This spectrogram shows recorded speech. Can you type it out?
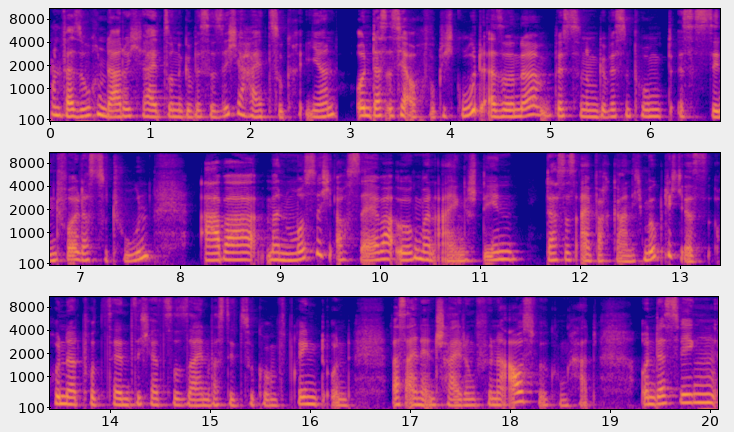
und versuchen dadurch halt so eine gewisse Sicherheit zu kreieren. Und das ist ja auch wirklich gut. Also, ne, bis zu einem gewissen Punkt ist es sinnvoll, das zu tun. Aber man muss sich auch selber irgendwann eingestehen, dass es einfach gar nicht möglich ist, 100% sicher zu sein, was die Zukunft bringt und was eine Entscheidung für eine Auswirkung hat. Und deswegen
